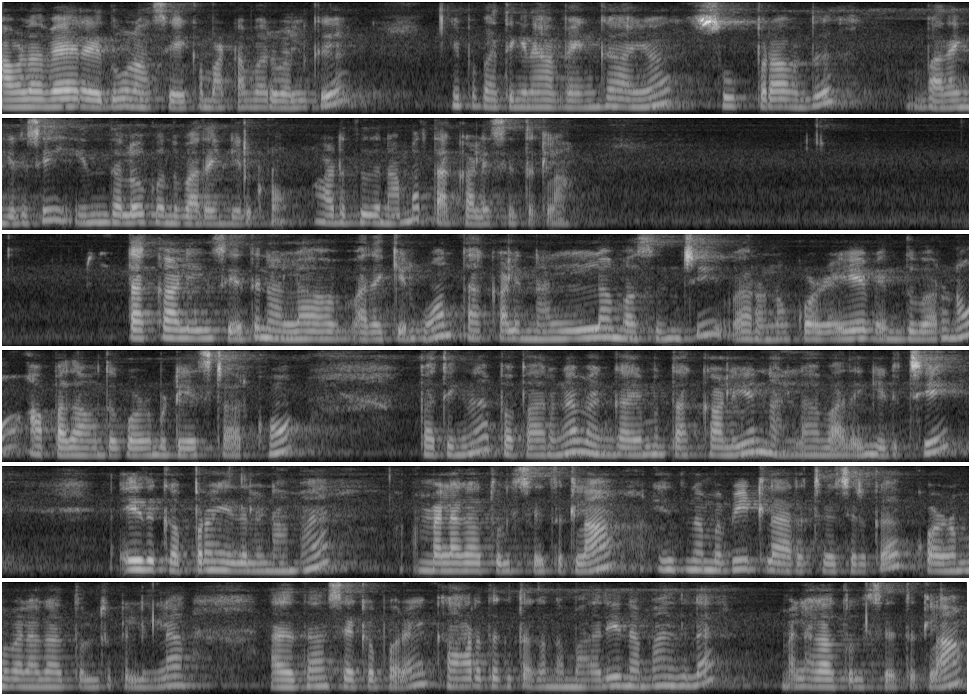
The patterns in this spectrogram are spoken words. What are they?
அவ்வளோ வேறு எதுவும் நான் சேர்க்க மாட்டேன் வறுவலுக்கு. இப்போ பார்த்திங்கன்னா வெங்காயம் சூப்பராக வந்து வதங்கிடுச்சு. இந்தளவுக்கு வந்து வதங்கியிருக்கணும் அடுத்தது நம்ம தக்காளி சேர்த்துக்கலாம். தக்காளியும் சேர்த்து நல்லா வதக்கிடுவோம். தக்காளி நல்லா மசிஞ்சு வரணும். குழைய வெந்து வரணும். அப்போ தான் வந்து குழம்பு டேஸ்ட்டாக இருக்கும். பார்த்திங்கன்னா இப்போ பாருங்கள் வெங்காயமும் தக்காளியும் நல்லா வதங்கிடுச்சு. இதுக்கப்புறம் இதில் நம்ம மிளகாத்தூள் சேர்த்துக்கலாம். இது நம்ம வீட்டில் அரைச்சி வச்சுருக்க குழம்பு மிளகாத்தூள் இருக்கு இல்லைங்களா? அதுதான் சேர்க்க போகிறேன் காரத்துக்கு தகுந்த மாதிரி நம்ம இதில் மிளகாத்தூள் சேர்த்துக்கலாம்.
